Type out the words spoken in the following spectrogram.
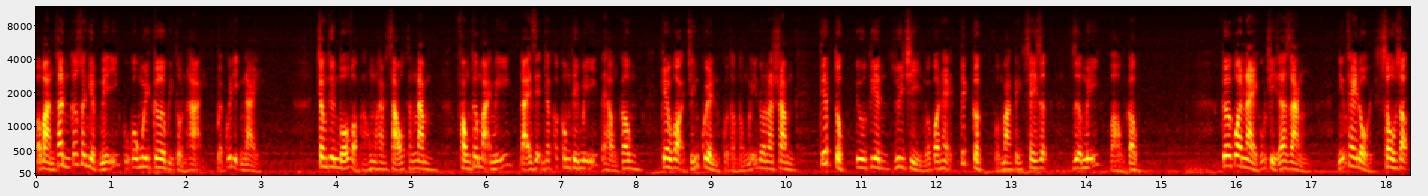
Và bản thân các doanh nghiệp Mỹ cũng có nguy cơ bị tổn hại bởi quyết định này. Trong tuyên bố vào ngày 26 tháng 5, Phòng Thương mại Mỹ đại diện cho các công ty Mỹ tại Hồng Kông kêu gọi chính quyền của Tổng thống Mỹ Donald Trump tiếp tục ưu tiên duy trì mối quan hệ tích cực và mang tính xây dựng giữa Mỹ và Hồng Kông. Cơ quan này cũng chỉ ra rằng những thay đổi sâu rộng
